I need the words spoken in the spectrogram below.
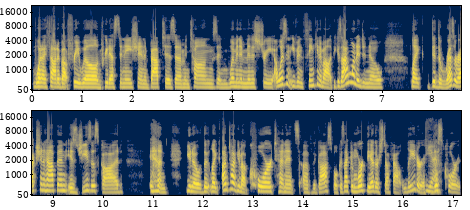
what I thought about free will and predestination and baptism and tongues and women in ministry. I wasn't even thinking about it because I wanted to know like did the resurrection happen? Is Jesus God? And you know, the like I'm talking about core tenets of the gospel because I can work the other stuff out later if yeah. this core is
